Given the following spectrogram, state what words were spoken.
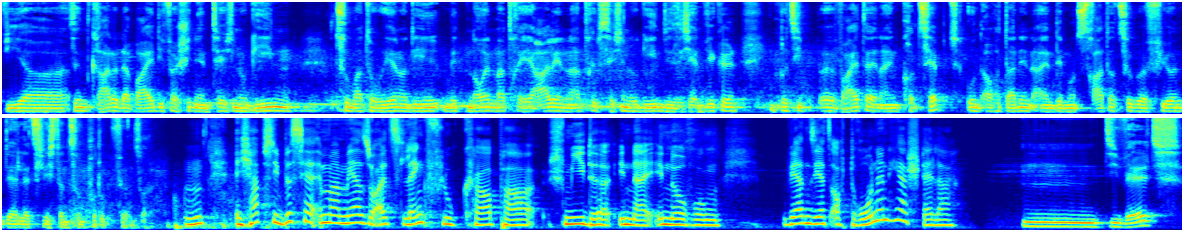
Wir sind gerade dabei, die verschiedenen Technologien zu maturieren und die mit neuen Materialien und Antriebstechnologien, die sich entwickeln, im Prinzip äh, weiter in ein Konzept und auch dann in einen Demonstrator zu überführen, der letztlich dann zum Produkt führen soll. Mhm. Ich habe Sie bisher immer mehr so als Lenkflugkörperschmiede in Erinnerung. Werden Sie jetzt auch Drohnenhersteller? Hm, die Welt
